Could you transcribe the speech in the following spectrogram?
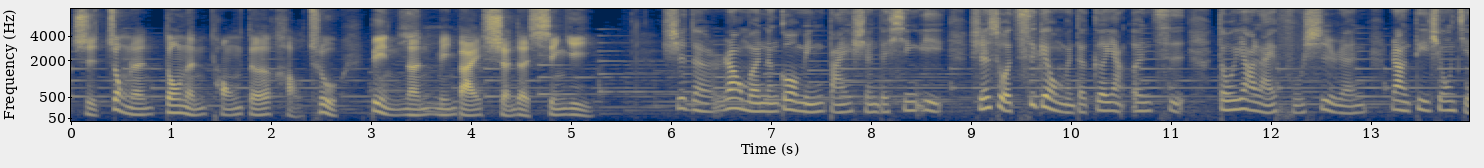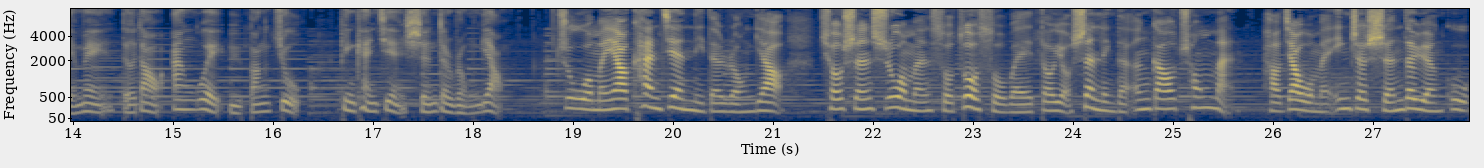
使众人都能同得好处，并能明白神的心意。是的，让我们能够明白神的心意。神所赐给我们的各样恩赐，都要来服侍人，让弟兄姐妹得到安慰与帮助，并看见神的荣耀。主，我们要看见你的荣耀。求神使我们所作所为都有圣灵的恩膏充满，好叫我们因着神的缘故，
